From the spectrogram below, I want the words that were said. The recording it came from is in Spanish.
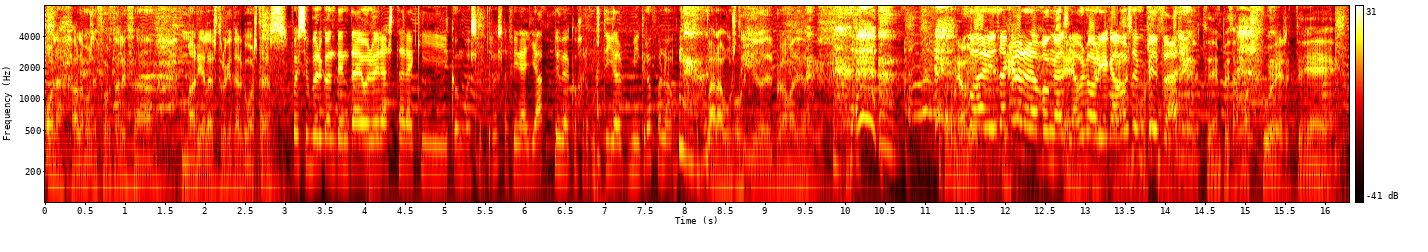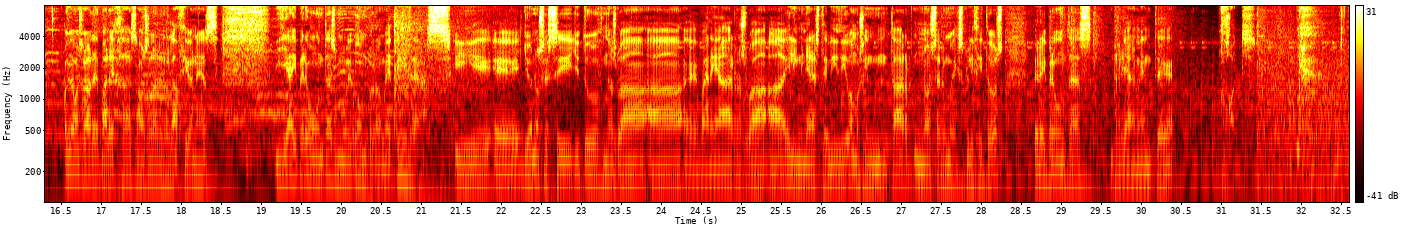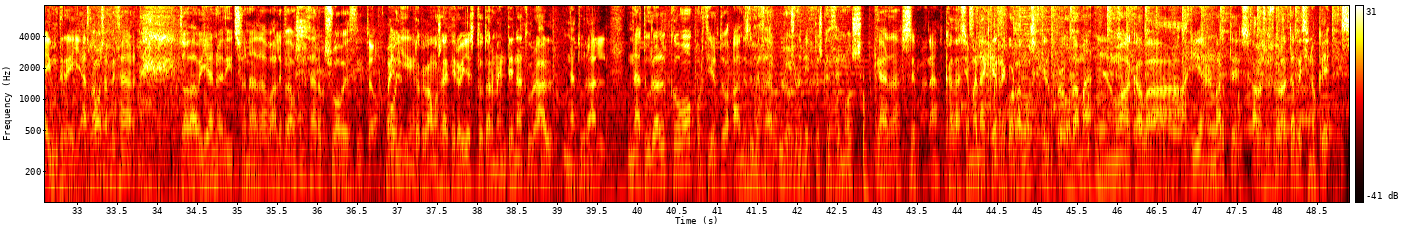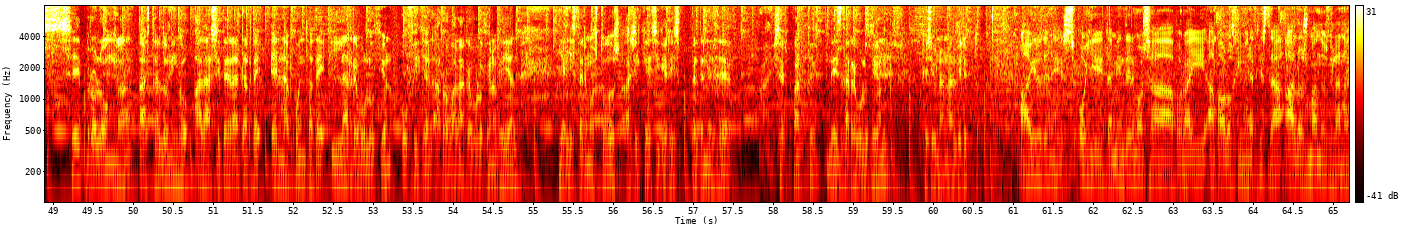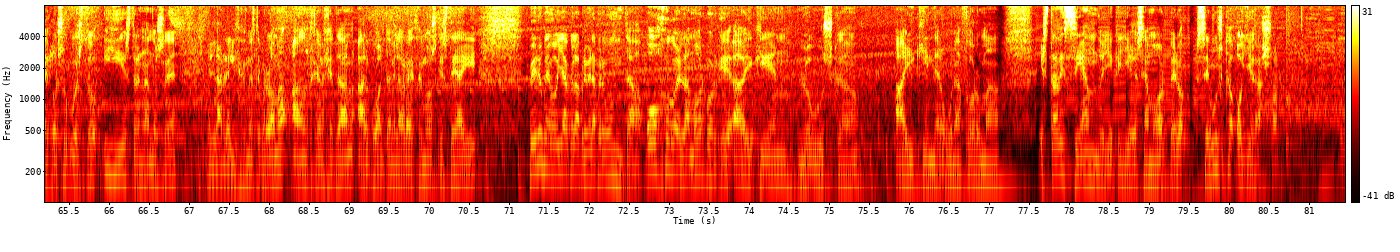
Hola, hablamos de fortaleza. María Lastro, ¿qué tal? ¿Cómo estás? Pues súper contenta de volver a estar aquí con vosotros. Al final ya le voy a coger gustillo al micrófono. Para gustillo del programa de hoy. Juan, esa cara no la pongas ya, por favor, que acabamos de empezar. Fuerte, empezamos fuerte. Hoy vamos a hablar de parejas, vamos a hablar de relaciones. Y hay preguntas muy comprometidas. Y eh, yo no sé si YouTube nos va a eh, banear, nos va a eliminar este vídeo. Vamos a intentar no ser muy explícitos, pero hay preguntas realmente hot. Entre ellas, vamos a empezar. Todavía no he dicho nada, ¿vale? Pero vamos a empezar suavecito. Oye, lo que vamos a decir hoy es totalmente natural. natural. Natural como, por cierto, antes de empezar, los directos que hacemos cada semana. Cada semana que recordamos que el programa no acaba aquí en el martes a las 8 de la tarde, sino que se prolonga hasta el domingo a las 7 de la tarde en la cuenta de La Revolución Oficial, arroba La Revolución Oficial, y ahí estaremos todos, así que si queréis pertenecer, ser parte de esta revolución, que se unan al directo. Ahí lo tenéis. Oye, también tenemos a, por ahí a Pablo Jiménez, que está a los mandos de la nave, por supuesto, y estrenándose en la realización de este programa, Ángel Getán, al cual también le agradecemos que esté ahí. Pero me voy ya con la primera pregunta. Ojo con el amor, porque hay quien lo busca. Hay quien de alguna forma está deseando que llegue ese amor, pero se busca o llega solo.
